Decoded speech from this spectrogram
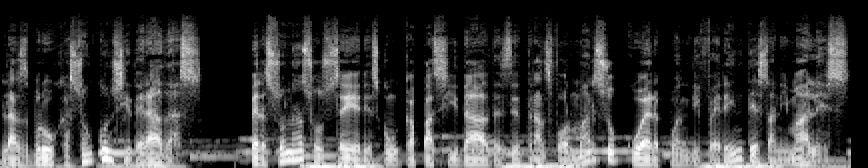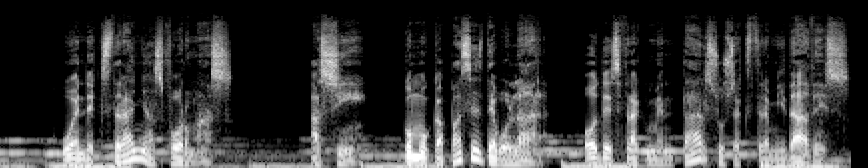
Las brujas son consideradas personas o seres con capacidades de transformar su cuerpo en diferentes animales o en extrañas formas, así como capaces de volar o desfragmentar sus extremidades.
